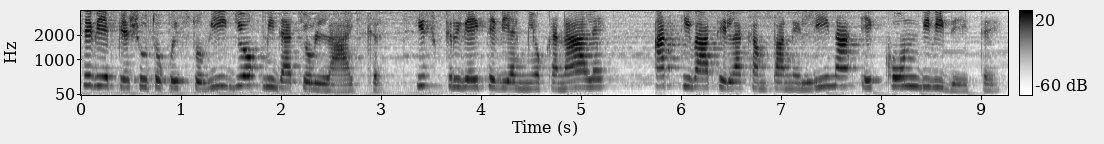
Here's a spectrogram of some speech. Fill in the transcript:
Se vi è piaciuto questo video mi date un like, iscrivetevi al mio canale, attivate la campanellina e condividete.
